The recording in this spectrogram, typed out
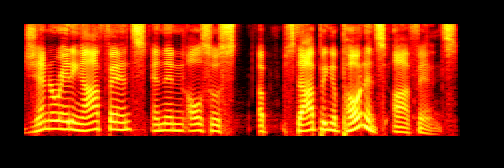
generating offense and then also st- uh, stopping opponents' offense.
